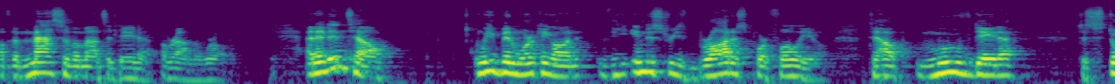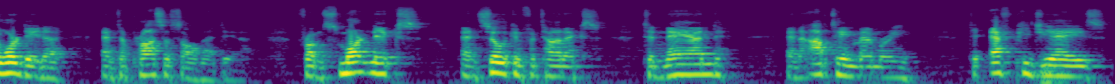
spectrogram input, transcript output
of the massive amounts of data around the world. And at Intel, we've been working on the industry's broadest portfolio to help move data, to store data, and to process all that data. From SmartNICs and silicon photonics to NAND and Optane memory to FPGAs,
